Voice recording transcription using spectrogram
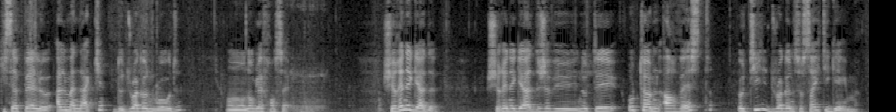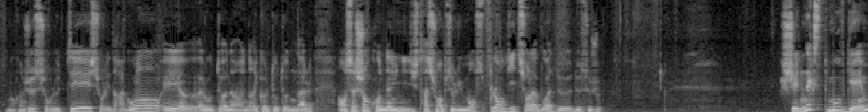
qui s'appelle Almanac de Dragon Road en anglais-français. Chez Renegade, chez Renegade, j'avais noté Autumn Harvest, a Tea Dragon Society Game. Donc un jeu sur le thé, sur les dragons et à l'automne, hein, une récolte automnale, en sachant qu'on a une illustration absolument splendide sur la boîte de, de ce jeu. Chez Next Move Games,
